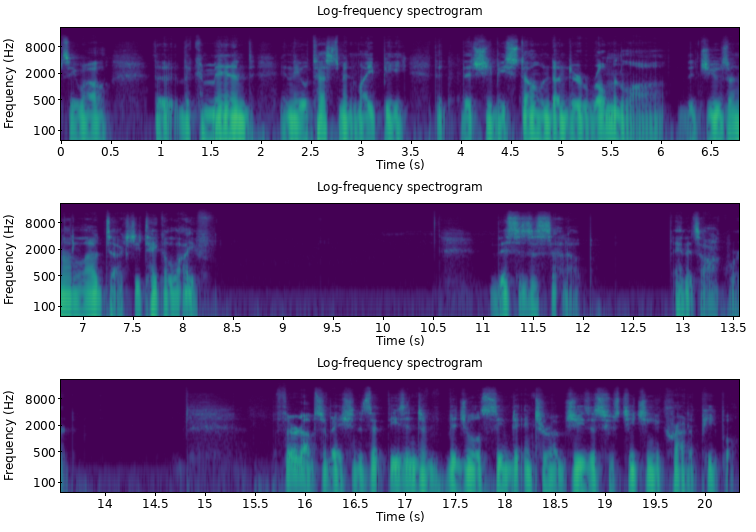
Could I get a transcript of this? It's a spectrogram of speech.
See, while the, the command in the Old Testament might be that, that she be stoned under Roman law, the Jews are not allowed to actually take a life. This is a setup, and it's awkward. Third observation is that these individuals seem to interrupt Jesus, who's teaching a crowd of people.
